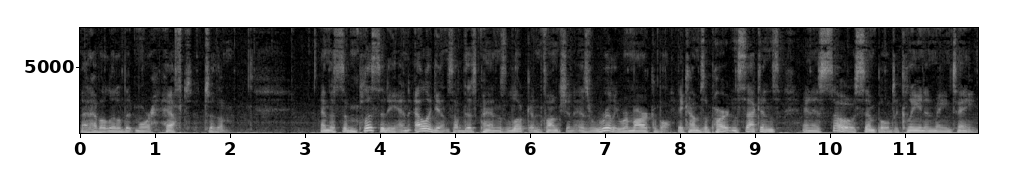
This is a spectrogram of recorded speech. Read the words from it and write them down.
that have a little bit more heft to them. And the simplicity and elegance of this pen's look and function is really remarkable. It comes apart in seconds and is so simple to clean and maintain.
